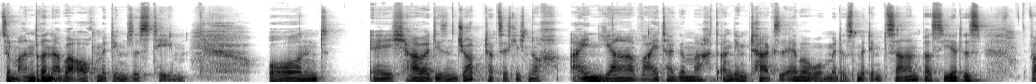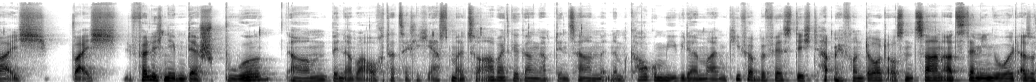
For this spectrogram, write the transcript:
zum anderen aber auch mit dem System. Und ich habe diesen Job tatsächlich noch ein Jahr weitergemacht. An dem Tag selber, wo mir das mit dem Zahn passiert ist, war ich war ich völlig neben der Spur, ähm, bin aber auch tatsächlich erstmal zur Arbeit gegangen, habe den Zahn mit einem Kaugummi wieder in meinem Kiefer befestigt, habe mir von dort aus einen Zahnarzttermin geholt. Also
